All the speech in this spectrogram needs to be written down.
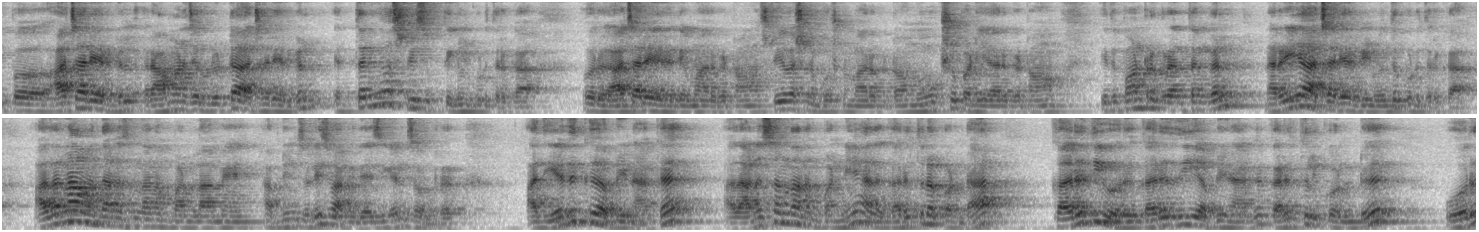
இப்போ ஆச்சாரியர்கள் ராமானுஜர் உள்ளிட்ட ஆச்சாரியர்கள் எத்தனையோ ஸ்ரீ சுக்திகள் கொடுத்துருக்கா. ஒரு ஆச்சாரிய ஹிருதயமாக இருக்கட்டும் ஸ்ரீவஷ்ணபூஷ்ணமாக இருக்கட்டும் மூக்ஷுபடியாக இருக்கட்டும் இது போன்ற கிரந்தங்கள் நிறைய ஆச்சாரியர்கள் வந்து கொடுத்துருக்கா. அதெல்லாம் வந்து அனுசந்தானம் பண்ணலாமே அப்படின்னு சொல்லி சுவாமி தேசிகன் சொல்கிறார் அது எதுக்கு அப்படின்னாக்க அதை அனுசந்தானம் பண்ணி அதை கருத்தில் கொண்டா கருதி ஒரு கருதி அப்படின்னாக்க கருத்தில் கொண்டு ஒரு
